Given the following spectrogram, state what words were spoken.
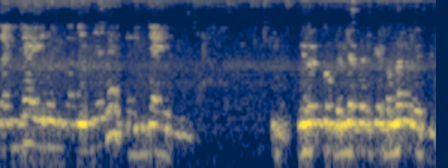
गंजा हीरोइन का बिज़नेस है गंजा हीरोइन हीरोइन को गंजा करके बंगला में बेचना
